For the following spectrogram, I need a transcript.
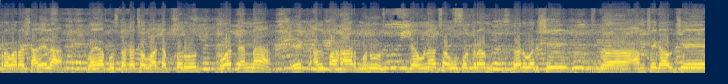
प्रवारा शाळेला वया पुस्तकाचं वाटप करून व त्यांना एक अल्पाहार म्हणून जेवणाचा उपक्रम दरवर्षी आमचे गावचे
